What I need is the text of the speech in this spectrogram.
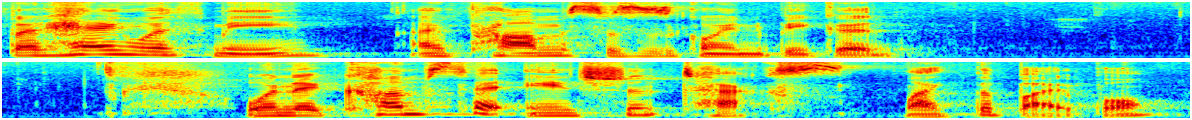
But hang with me, I promise this is going to be good. When it comes to ancient texts like the Bible,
